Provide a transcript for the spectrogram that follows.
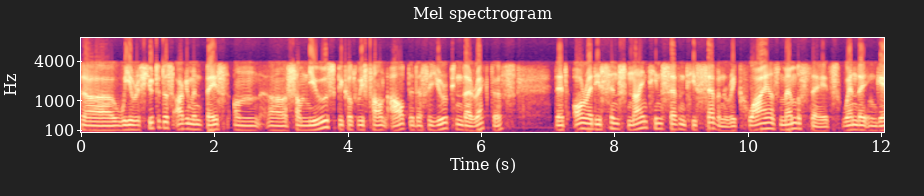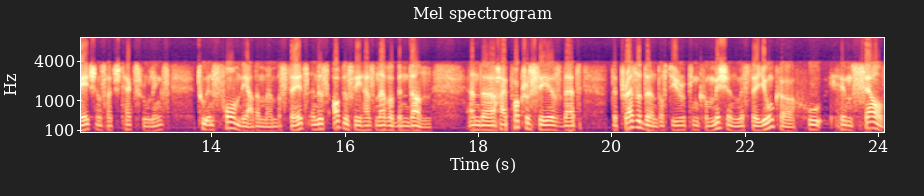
uh, we refuted this argument based on uh, some news because we found out that there's a European directive that already since 1977 requires member states, when they engage in such tax rulings, to inform the other member states, and this obviously has never been done. And the hypocrisy is that the president of the European Commission, Mr. Juncker, who himself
